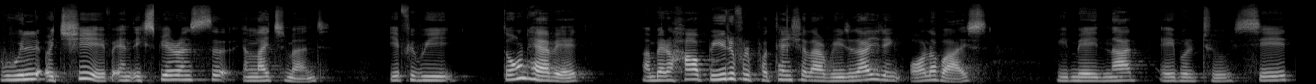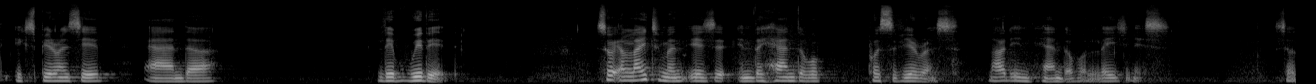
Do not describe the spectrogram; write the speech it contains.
we will achieve and experience enlightenment if we don't have it, no matter how beautiful potential are residing all of us, we may not able to see it, experience it, and uh, live with it. So enlightenment is in the hand of perseverance, not in hand of laziness. So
